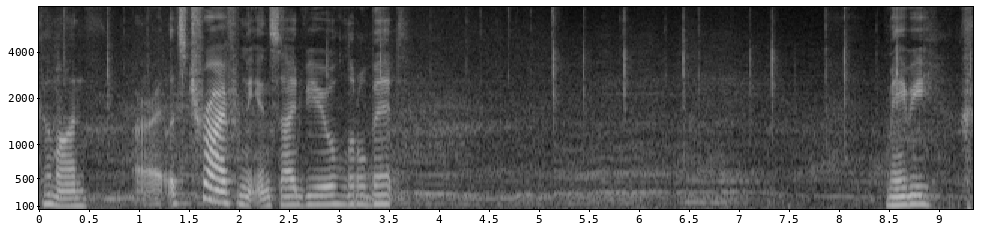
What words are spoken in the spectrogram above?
Come on. Alright, let's try from the inside view a little bit. Maybe.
